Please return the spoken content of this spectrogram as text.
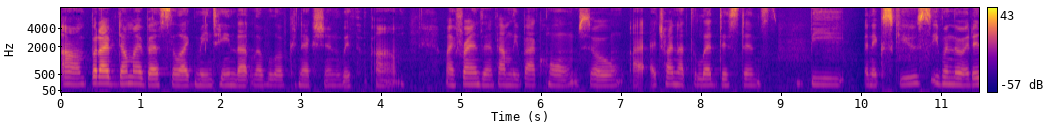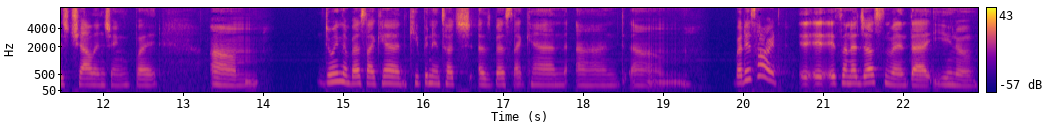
Um, but I've done my best to like maintain that level of connection with um, my friends and family back home. So I, I try not to let distance be an excuse, even though it is challenging. But um, doing the best I can, keeping in touch as best I can, and um, but it's hard. It, it, it's an adjustment that you know.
